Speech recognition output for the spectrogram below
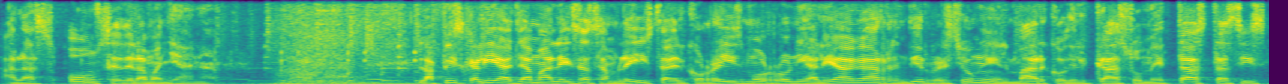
a las 11 de la mañana. La Fiscalía llama al ex asambleísta del correísmo Ronnie Aliaga a rendir versión en el marco del caso Metástasis,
